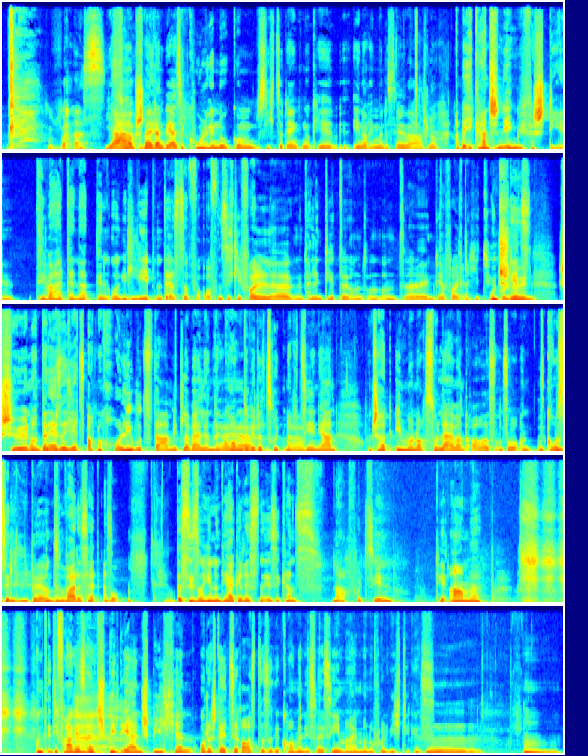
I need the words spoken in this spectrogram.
Was? Ja, so weil dann wäre sie cool genug, um sich zu denken, okay, eh noch immer dasselbe Arschloch. Aber ich kann schon irgendwie verstehen sie war halt, dann hat den Ur geliebt und der ist so offensichtlich voll äh, talentierte und, und, und äh, irgendwie erfolgreiche Typ. Und schön. Und jetzt, schön. Und, und dann nett. ist er jetzt auch noch Hollywood-Star mittlerweile und dann ja, kommt ja. er wieder zurück nach ja. zehn Jahren und schaut immer noch so leibernd aus und so. Und, und große Liebe. Und, und dann so. war das halt, also, dass sie so hin und her gerissen ist, ich kann es nachvollziehen. Die Arme. Und die Frage ist halt, spielt er ein Spielchen oder stellt sie raus, dass er gekommen ist, weil sie ihm auch immer noch voll wichtig ist? Hm. Hm.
